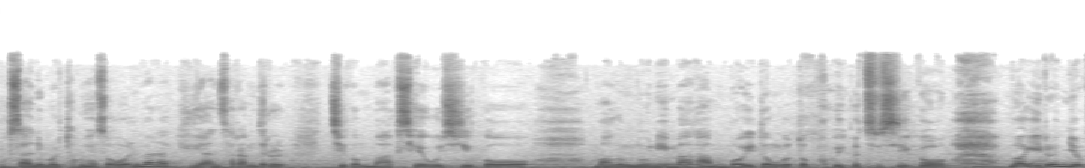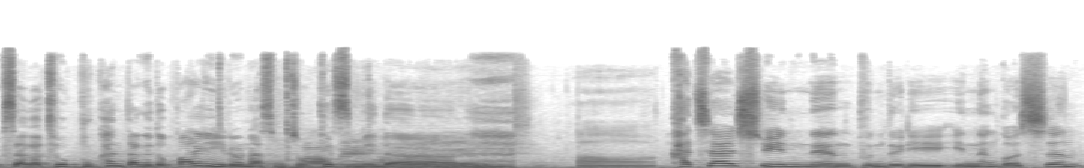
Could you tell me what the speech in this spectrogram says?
목사님을 통해서 얼마나 귀한 사람들을 지금 막 세우시고, 막 눈이 막 안 보이던 것도 보여주시고, 막 이런 역사가 저 북한 땅에도 빨리 일어났으면 좋겠습니다. 어, 같이 할 수 있는 분들이 있는 것은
